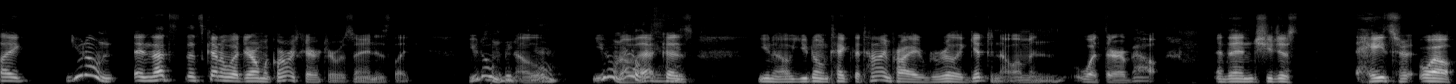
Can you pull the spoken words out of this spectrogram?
like you don't and that's that's kind of what daryl mccormack's character was saying is like you don't know yeah. you don't know know that because you know you don't take the time probably to really get to know them and what they're about and then she just hates her well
